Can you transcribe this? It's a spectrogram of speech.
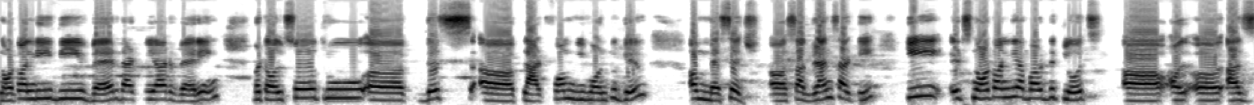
not only the wear that we are wearing but also through this platform we want to give a message सगळ्यांसाठी की it's not only about the clothes आज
